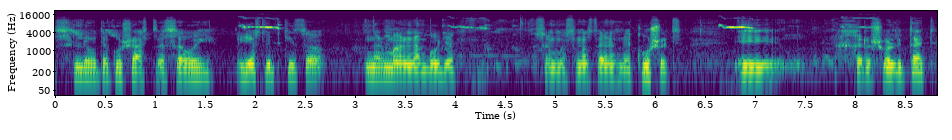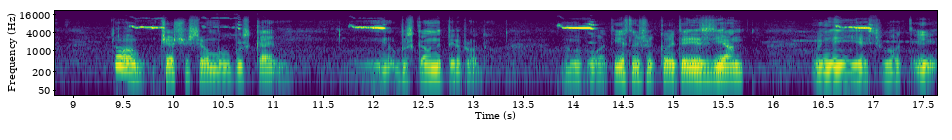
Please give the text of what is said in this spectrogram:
Слеток ушастой совы. Если птица нормально будет само- самостоятельно кушать и хорошо летать, то чаще всего мы выпускаем, выпускаем на природу. Вот. Если же какой-то изъян у нее есть, вот, и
